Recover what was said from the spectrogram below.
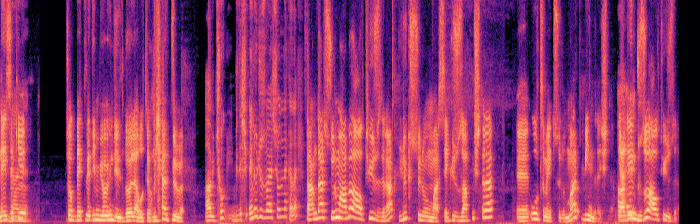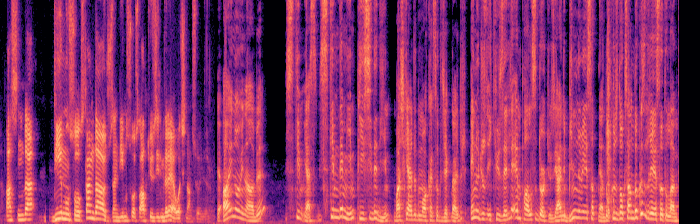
neyse yani- ki çok beklediğim bir oyun değildi. Böyle avutuyorum kendimi. Abi çok bir de şu en ucuz versiyonu ne kadar? Standart sürüm abi 600 lira. Lüks sürüm var 860 lira. Ee, Ultimate sürüm var 1000 lira işte. Yani Abi- en ucuzu 600 lira. Aslında Demon Souls'tan daha ucuz. Yani Demon Souls 620 lira ya o açıdan söylüyorum. E, aynı oyun abi Steam ya Steam demeyeyim PC'de diyeyim. Başka yerde de muhakkak satacaklardır. En ucuz 250, en pahalısı 400. Yani 1000 liraya sat yani 999 liraya satılan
